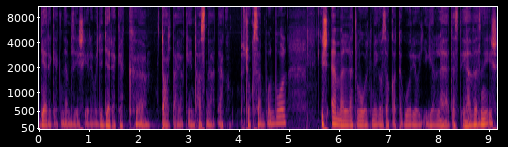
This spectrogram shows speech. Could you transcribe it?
gyerekek nemzésére, vagy a gyerekek tartájaként használták sok szempontból, és emellett volt még az a kategória, hogy igen, lehet ezt élvezni is.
